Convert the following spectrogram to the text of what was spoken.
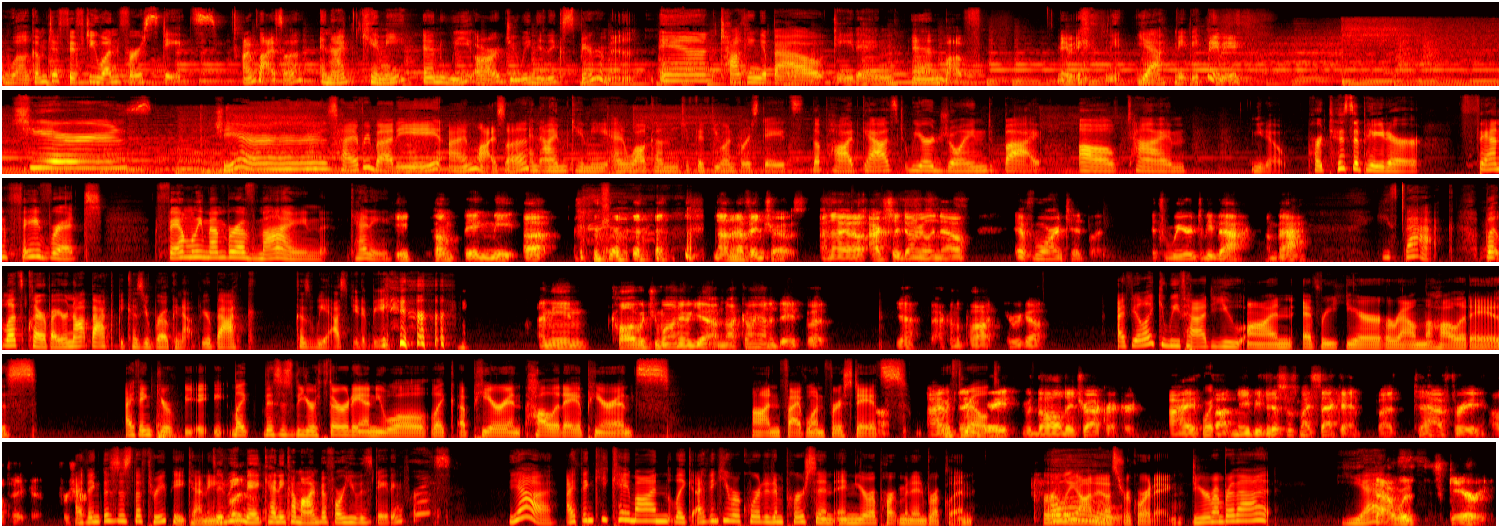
Welcome to 51 First Dates. I'm Liza, And I'm Kimmy, and we are doing an experiment and talking about dating. and love. Maybe. Yeah, maybe. Maybe. Cheers! Cheers. Hi, everybody. I'm Liza. And I'm Kimmy, and welcome to 51 First Dates, the podcast. We are joined by all time, you know, participator, fan favorite, family member of mine, Kenny. keep pumping me up. Not enough intros, and I uh, actually don't really know if warranted, but it's weird to be back. I'm back. He's back. But let's clarify you're not back because you're broken up. You're back because we asked you to be here. I mean, call it what you want to. Yeah, I'm not going on a date, but yeah, back on the pod. Here we go. I feel like we've had you on every year around the holidays. I think you're like this is your third annual like appearance holiday appearance on five one first dates. I'm We're doing thrilled. great with the holiday track record. I We're- thought maybe this was my second, but to have three, I'll take it for sure. I think this is the three P Kenny. Did we But- make Kenny come on before he was dating for us? Yeah, I think he came on like I think he recorded in person in your apartment in Brooklyn early on in us Oh. recording. Do you remember that? Yeah. that was scary.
